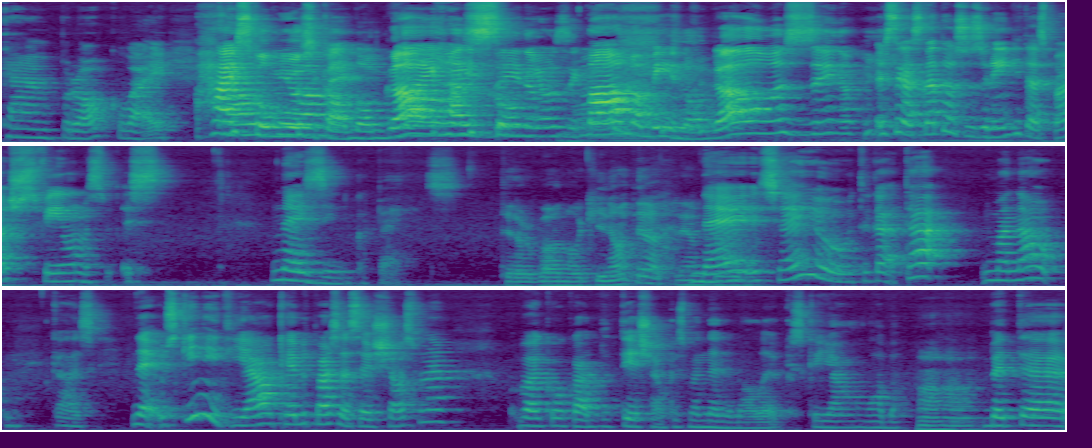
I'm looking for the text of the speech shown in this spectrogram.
camp roku vai High School Musical no galvas. High School zinu. Musical. Māma mīl no galvas. Zinu. Es tikai skatos uz rīņķi tās pašas filmas. Es nezinu, kāpēc. Tie ir vēl no kinoteātriem. Nē, es eju. Tā, kā, tā man nav. Kā es, nē, uz kinīti jā, ok, bet pārstāvēs šausmām. Vai kaut kāda tiešām, kas man nenormāli liekas, ka jā, laba. Aha. Bet eh,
